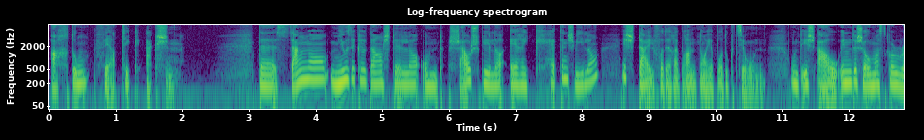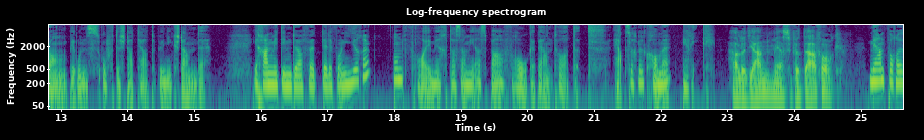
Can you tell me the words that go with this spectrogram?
Achtung, fertig, Action. Der Sänger, Musicaldarsteller und Schauspieler Erik Hettenschwiler ist Teil von dieser brandneuen Produktion und ist auch in The Show Must Go Wrong bei uns auf der Stadttheaterbühne gestanden. Ich kann mit ihm telefonieren und freue mich, dass er mir ein paar Fragen beantwortet. Herzlich willkommen, Erik. Hallo Jan, merci für die Anfrage. Wir haben vor ein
